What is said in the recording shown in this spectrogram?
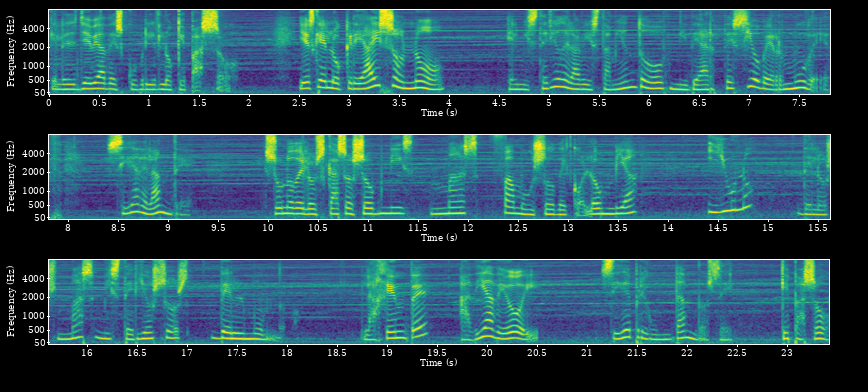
que les lleve a descubrir lo que pasó. Y es que lo creáis o no, el misterio del avistamiento ovni de Arcesio Bermúdez sigue adelante es uno de los casos ovnis más famoso de Colombia y uno de los más misteriosos del mundo. La gente, a día de hoy, sigue preguntándose qué pasó.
